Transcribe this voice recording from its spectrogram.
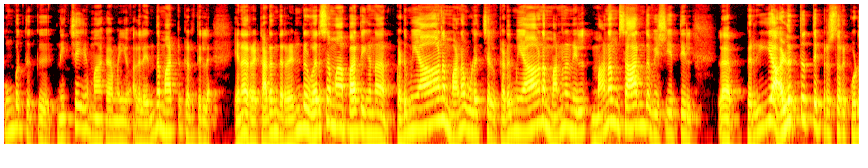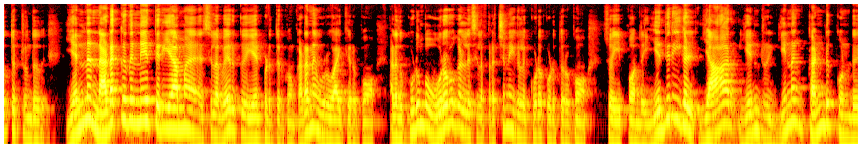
கும்பத்துக்கு நிச்சயமாக அமையும். அதில் எந்த மாற்று கருத்து இல்லை. ஏன்னா கடந்த ரெண்டு வருஷமாக பார்த்தீங்கன்னா கடுமையான மன உளைச்சல் கடுமையான மனநில் மனம் சார்ந்த விஷயத்தில் பெரிய அழுத்தத்தை ப்ரெஷரை கொடுத்துட்டு இருந்தது. என்ன நடக்குதுன்னே தெரியாமல் சில பேருக்கு ஏற்படுத்தியிருக்கோம் கடனை உருவாக்கியிருக்கோம். அல்லது குடும்ப உறவுகளில் சில பிரச்சனைகளை கூட கொடுத்துருக்கோம். ஸோ இப்போ அந்த எதிரிகள் யார் என்று இனம் கண்டு கொண்டு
